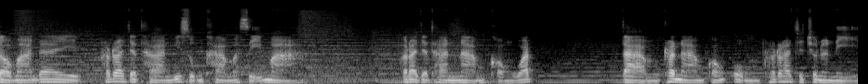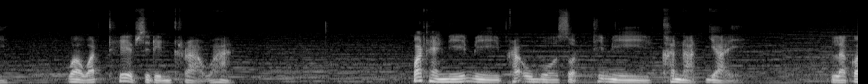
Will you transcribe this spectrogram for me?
ต่อมาได้พระราชทานวิสุงคามสีมา พระราชทานนามของวัด ตามพระนามขององค์พระราชชนนี ว่าวัดเทพศิรินทราวาสวัดแห่งนี้มีพระอุโบสถที่มีขนาดใหญ่ แล้วก็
